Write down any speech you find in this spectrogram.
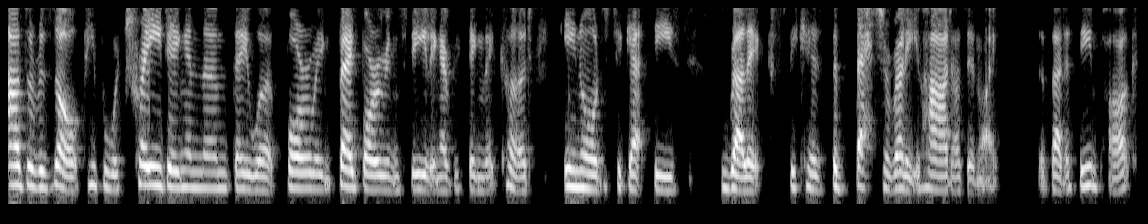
as a result, people were trading in them. They were borrowing, beg, borrowing, stealing everything they could in order to get these relics. Because the better relic you had, as in like the better theme park,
